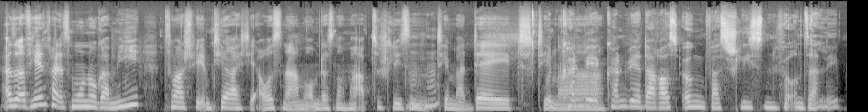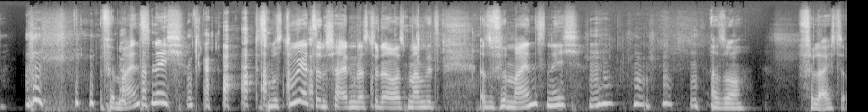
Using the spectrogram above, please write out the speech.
Also auf jeden Fall ist Monogamie zum Beispiel im Tierreich die Ausnahme, um das nochmal abzuschließen. Thema Date, Und Thema. können wir, können wir daraus irgendwas schließen für unser Leben? Für meins nicht. Das musst du jetzt entscheiden, was du daraus machen willst. Also für meins nicht. Also vielleicht, äh,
